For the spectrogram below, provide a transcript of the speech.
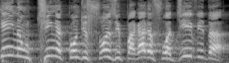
Quem não tinha condições de pagar a sua dívida,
